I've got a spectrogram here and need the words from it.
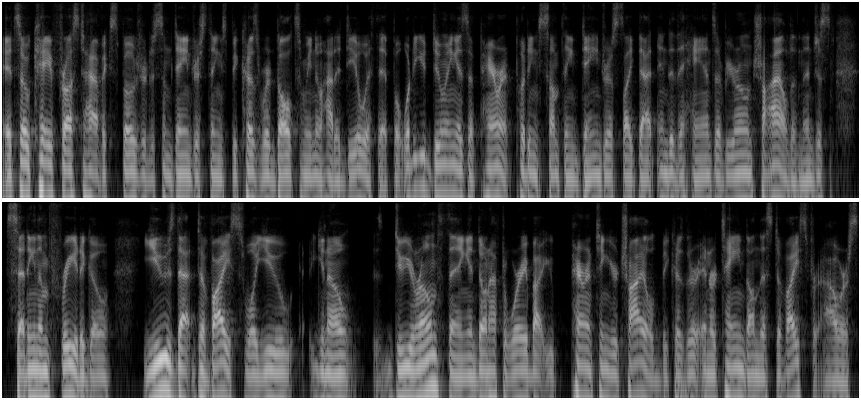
it's okay for us to have exposure to some dangerous things because we're adults and we know how to deal with it. But what are you doing as a parent putting something dangerous like that into the hands of your own child and then just setting them free to go use that device while you, you know, do your own thing and don't have to worry about you parenting your child because they're entertained on this device for hours?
